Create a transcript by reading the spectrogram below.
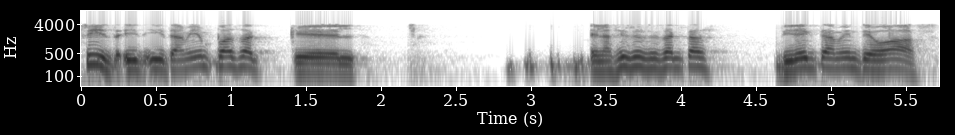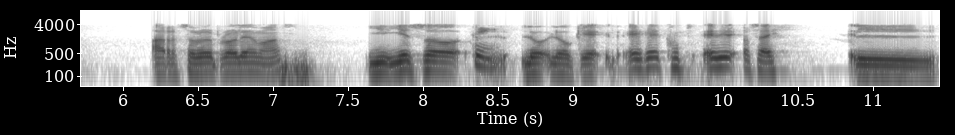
Sí, y, y también pasa que en las ciencias exactas directamente vas a resolver problemas y, eso lo, lo, que es, o sea es el,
